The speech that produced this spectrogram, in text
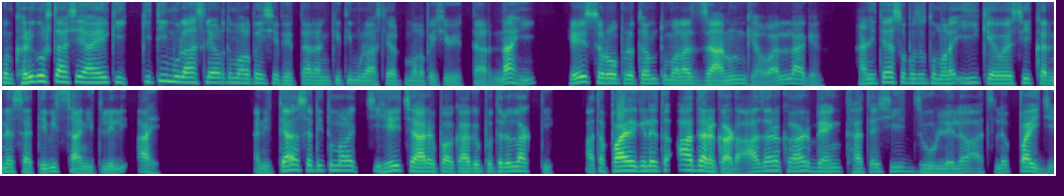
पण खरी गोष्ट अशी आहे की किती मुलं असल्यावर तुम्हाला पैसे भेटणार आणि किती मुलं असल्यावर तुम्हाला पैसे भेटणार नाही हे सर्वप्रथम तुम्हाला जाणून घ्यावं लागेल. आणि त्यासोबत तुम्हाला ई केवायसी करण्यासाठी बी सांगितलेली आहे. आणि त्यासाठी तुम्हाला हे चार कागदपत्र लागतील. आता पाहायला गेलं तर Aadhaar card Aadhaar card bank खात्याशी जोडलेलं असलं पाहिजे.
